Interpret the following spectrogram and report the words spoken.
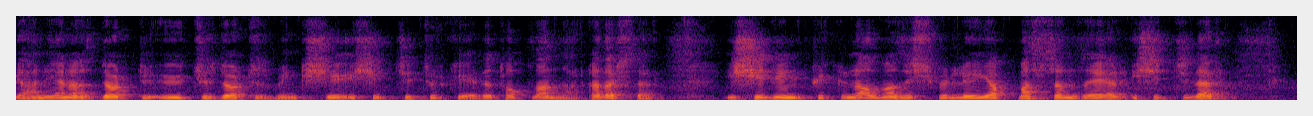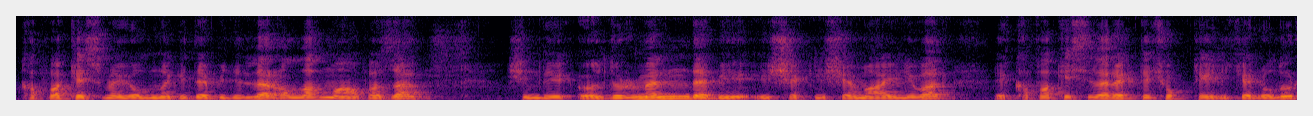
yani en az 300-400 bin kişi işitçi Türkiye'de toplandı arkadaşlar. İşidin fikrini almaz işbirliği yapmazsanız eğer işitçiler kafa kesme yoluna gidebilirler. Allah muhafaza. Şimdi öldürülmenin de bir şekli şemaili var. E, kafa kesilerek de çok tehlikeli olur.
